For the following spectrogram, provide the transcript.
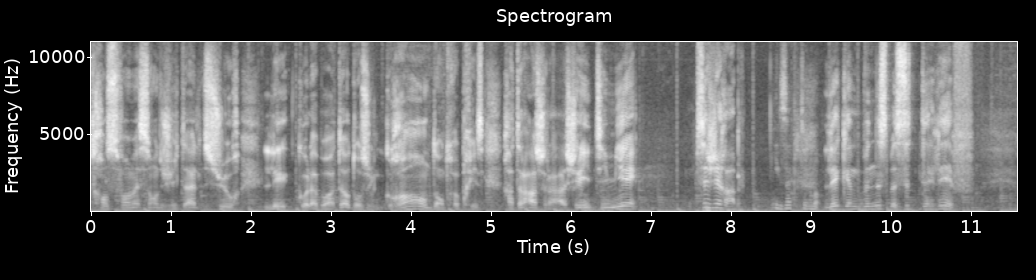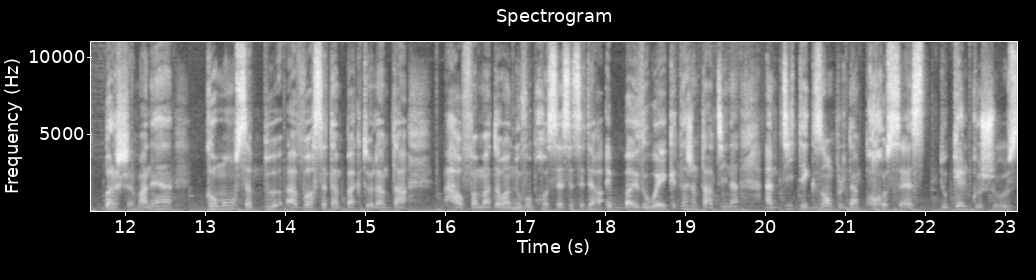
transformation digitale sur les collaborateurs dans une grande entreprise? C'est gérable. Exactement. Comment ça peut avoir cet impact là how un nouveau process etc et by the way un petit exemple d'un process de quelque chose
